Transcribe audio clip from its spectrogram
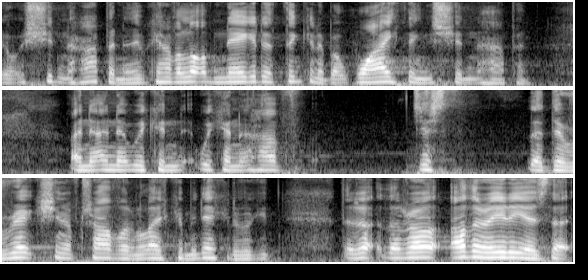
know, it shouldn't happen. And we can have a lot of negative thinking about why things shouldn't happen and, and we can we can have just the direction of travel in life can be negative. There, are, there are other areas that,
